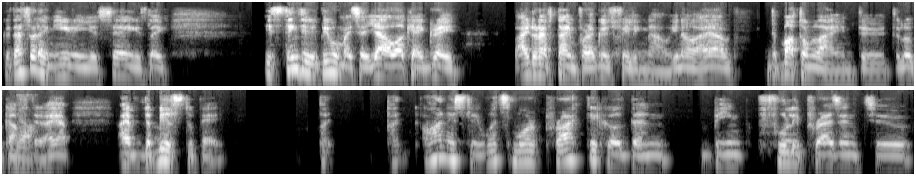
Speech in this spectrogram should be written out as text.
Because that's what I'm hearing you saying. Is like, instinctively people might say, yeah, well, okay, great. I don't have time for a good feeling now. You know, I have the bottom line to to look Yeah. after. I have I have the bills to pay. But but honestly, what's more practical than being fully present to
